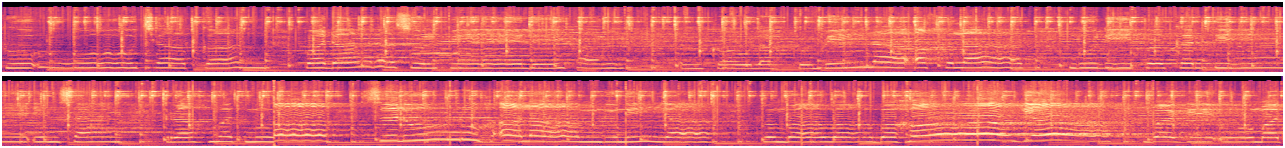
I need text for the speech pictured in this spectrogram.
ku ucapkan pada Rasul pilihan. Engkaulah pembela akhlak Budi pekerti insan. Rahmatmu seluruh alam dunia. Pembawa bahagia bagi umat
